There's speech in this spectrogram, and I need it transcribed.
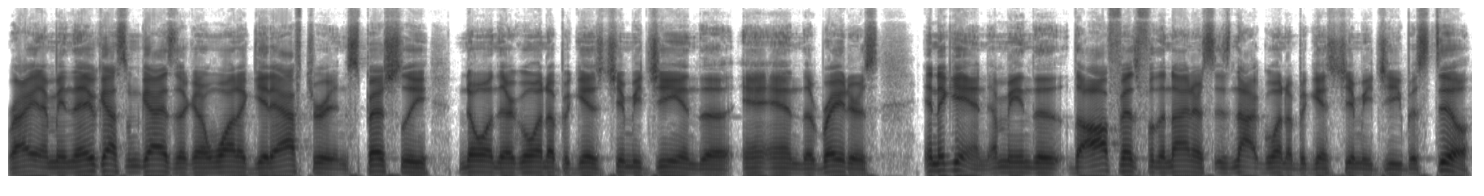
right? I mean, they've got some guys that are going to want to get after it, and especially knowing they're going up against Jimmy G and the and, and, the Raiders. And again, I mean, the the offense for the Niners is not going up against Jimmy G, but still,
